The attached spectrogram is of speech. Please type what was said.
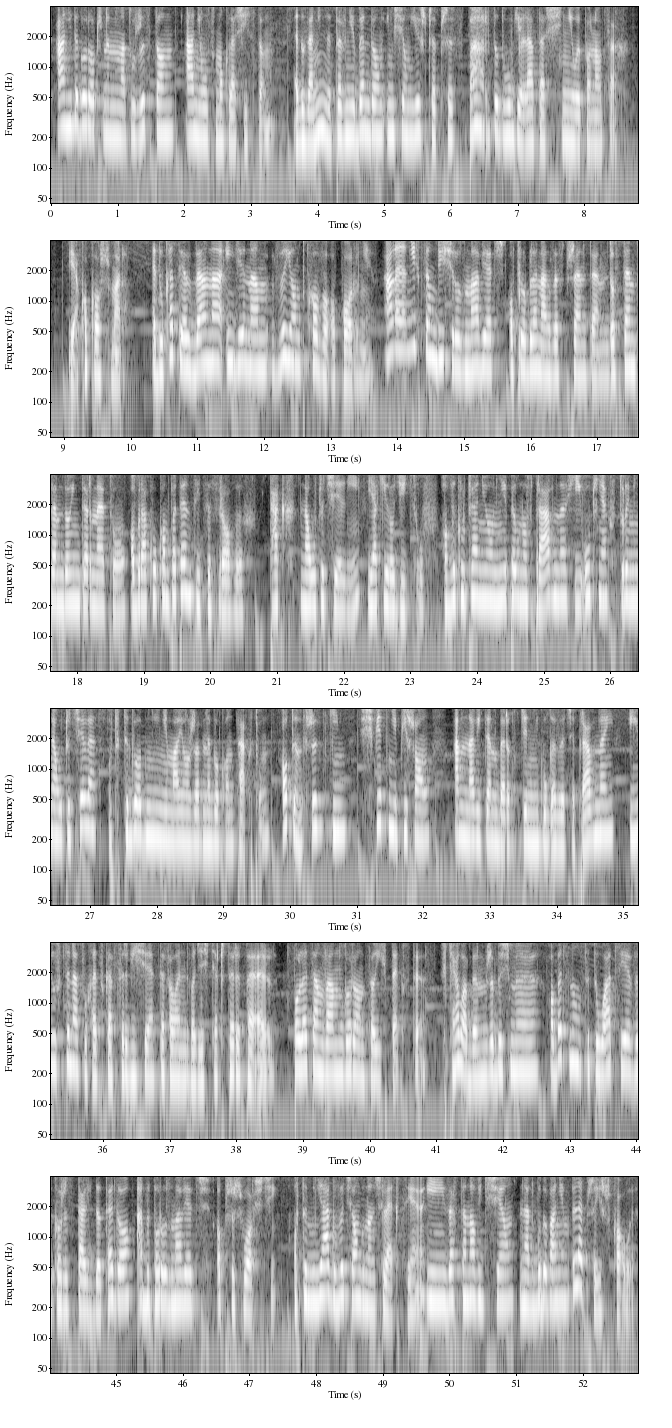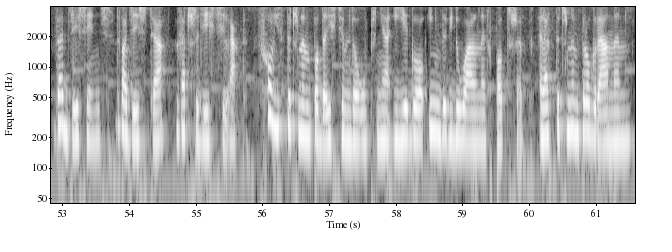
ani tegorocznym maturzystom, ani ósmoklasistom. Egzaminy pewnie będą im się jeszcze przez bardzo długie lata śniły po nocach. Jako koszmar. Edukacja zdalna idzie nam wyjątkowo opornie, ale nie chcę dziś rozmawiać o problemach ze sprzętem, dostępem do internetu, o braku kompetencji cyfrowych. Tak nauczycieli, jak i rodziców, o wykluczeniu niepełnosprawnych i uczniach, z którymi nauczyciele od tygodni nie mają żadnego kontaktu. O tym wszystkim świetnie piszą Anna Wittenberg w dzienniku Gazecie Prawnej i Justyna Suchecka w serwisie tvn24.pl. Polecam Wam gorąco ich teksty. Chciałabym, żebyśmy obecną sytuację wykorzystali do tego, aby porozmawiać o przyszłości. O tym, jak wyciągnąć lekcje i zastanowić się nad budowaniem lepszej szkoły za 10, 20, za 30 lat. Z holistycznym podejściem do ucznia i jego indywidualnych potrzeb, elastycznym programem,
